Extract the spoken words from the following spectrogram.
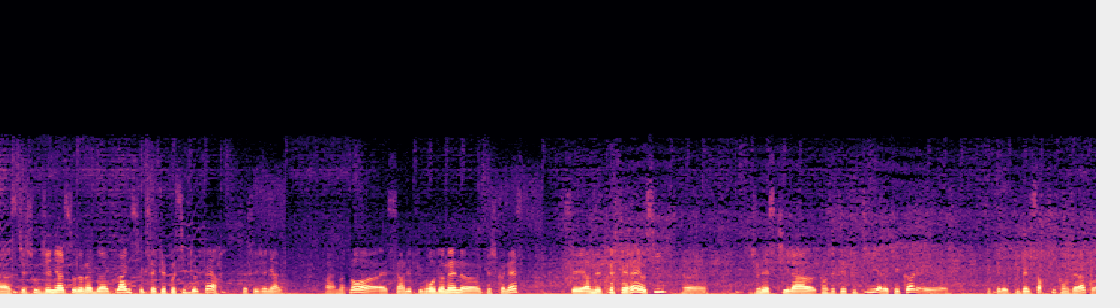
Euh, ce que je trouve génial sur le domaine de la plagne, c'est que ça a été possible de le faire. Ça, c'est génial. Maintenant, euh, c'est un des plus gros domaines euh, que je connaisse. C'est un de mes préférés aussi. Je venais skier là quand j'étais tout petit avec l'école et c'était les plus belles sorties qu'on faisait là, quoi.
